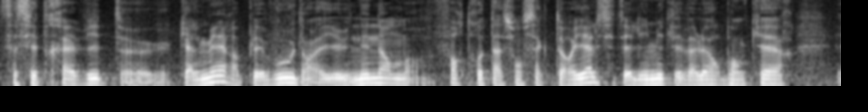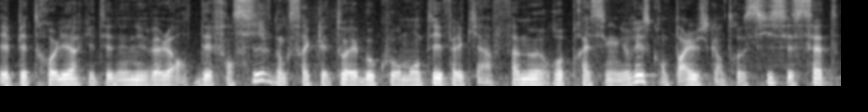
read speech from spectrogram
Ça s'est très vite euh, calmé. Rappelez-vous, il y a eu une énorme forte rotation sectorielle. C'était limite les valeurs bancaires et pétrolières qui étaient des valeurs défensives. Donc c'est vrai que les taux avaient beaucoup remonté. Il fallait qu'il y ait un fameux repricing du risque. On parlait jusqu'entre 6 et 7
